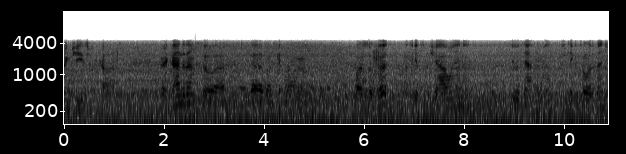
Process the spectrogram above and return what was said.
string cheese for the cause. Very kind of them. So uh, yeah, everyone's getting along. So far, so good. About to get some chow in and see what's happening, man. Just Take a tour of the venue.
